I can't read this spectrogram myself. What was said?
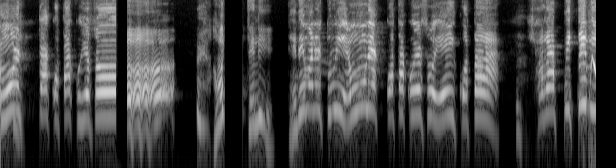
এমন একটা কথা কইছো আমার চিনি। দিদি মানে তুমি এমন এক কথা কয়েছো এই কথা সারা পৃথিবী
